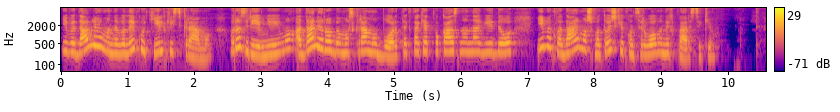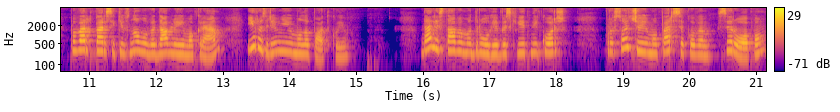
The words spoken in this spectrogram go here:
і видавлюємо невелику кількість крему. Розрівнюємо, а далі робимо з крему бортик, так як показано на відео, і викладаємо шматочки консервованих персиків. Поверх персиків знову видавлюємо крем і розрівнюємо лопаткою. Далі ставимо другий бісквітний корж, просочуємо персиковим сиропом.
